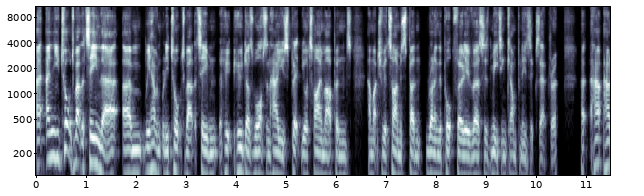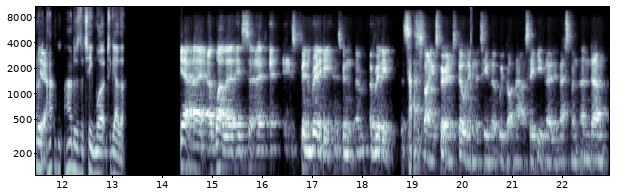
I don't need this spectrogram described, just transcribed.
And you talked about the team there. Um, we haven't really talked about the team, who, who does what, and how you split your time up, and how much of your time is spent running the portfolio versus meeting companies, etc. Uh, how how, do, yeah. how how does the team work together? Yeah, uh, uh, well, uh, it's uh, it's been really it's been a, a, really satisfying experience building the team that we've got now at Evenlode Investment, and um,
